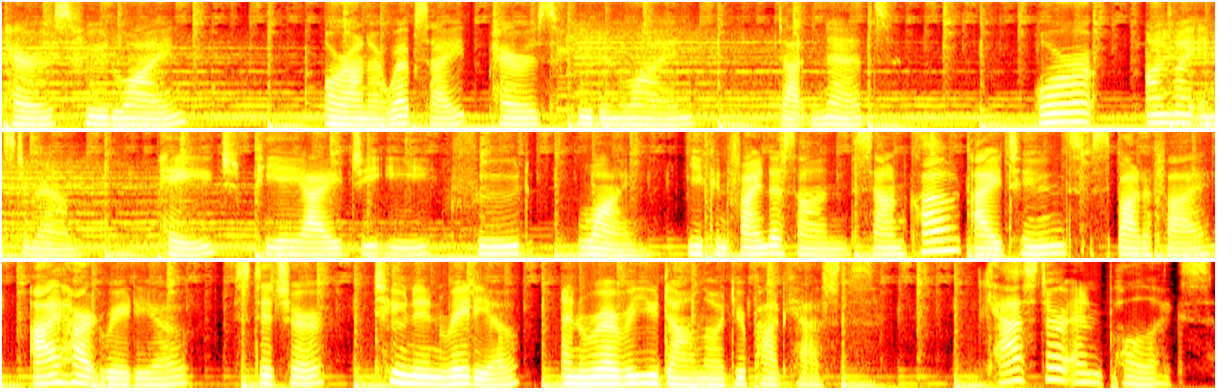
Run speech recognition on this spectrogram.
Paris Food Wine or on our website, parisfoodandwine.net, or on my Instagram, Paige, P A I G E, Food Wine. You can find us on SoundCloud, iTunes, Spotify, iHeartRadio, Stitcher, TuneIn Radio, and wherever you download your podcasts. Castor and Pollux,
